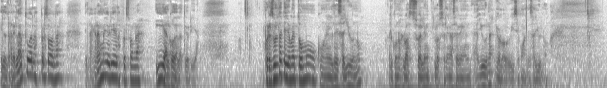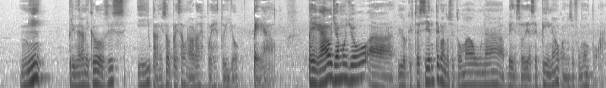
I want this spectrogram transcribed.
el relato de las personas, de la gran mayoría de las personas, y algo de la teoría. Pues resulta que yo me tomo con el desayuno, algunos lo suelen, lo suelen hacer en ayunas, yo lo hice con el desayuno mi primera microdosis y para mi sorpresa una hora después estoy yo pegado. Pegado llamo yo a lo que usted siente cuando se toma una benzodiazepina o cuando se fuma un porro.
